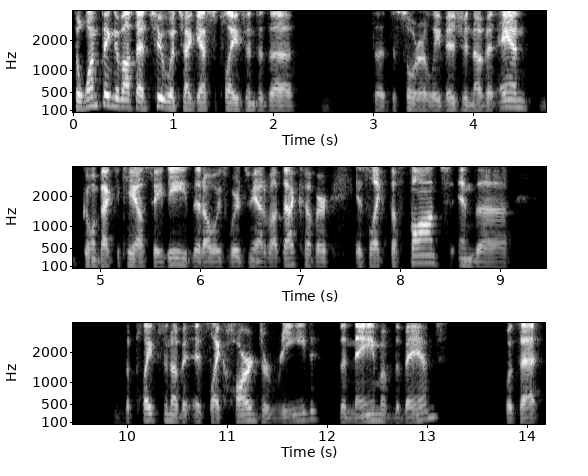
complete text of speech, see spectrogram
the one thing about that too, which I guess plays into the the disorderly vision of it, and going back to Chaos AD, that always weirds me out about that cover is like the font and the the placement of it, is like hard to read the name of the band. Was that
